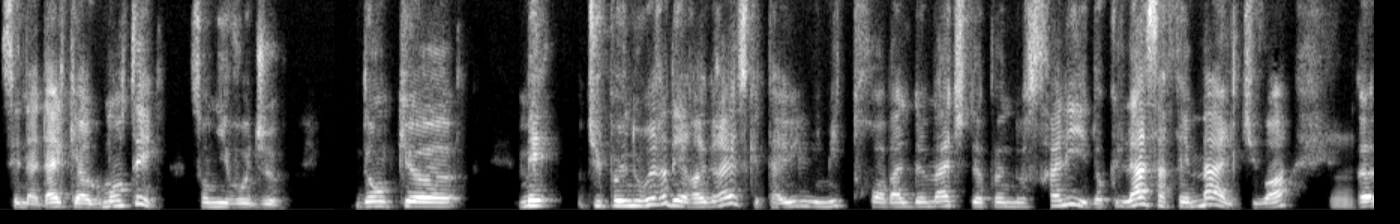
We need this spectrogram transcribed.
c'est Nadal qui a augmenté son niveau de jeu. Donc, euh, mais tu peux nourrir des regrets, parce que tu as eu limite trois balles de match d'Open d'Australie. Donc là, ça fait mal, tu vois. Mm. Euh,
